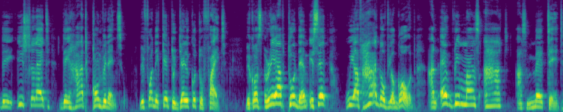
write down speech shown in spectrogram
the Israelites they had confidence before they came to Jericho to fight. Because Rahab told them, he said, We have heard of your God, and every man's heart has melted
